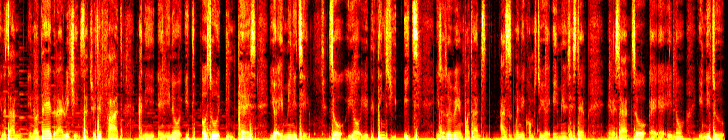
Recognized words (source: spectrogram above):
You know, and you know, diet that are rich in saturated fat, and you know, it also impairs your immunity. So your, your the things you eat is also very important as when it comes to your immune system. You understand? So uh, you know, you need to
